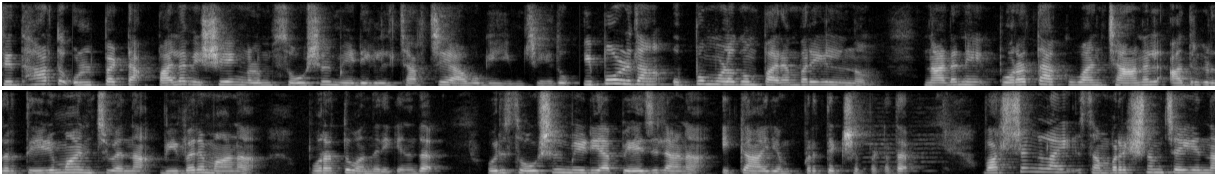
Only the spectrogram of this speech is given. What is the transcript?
സിദ്ധാർത്ഥ് ഉൾപ്പെട്ട പല വിഷയങ്ങളും സോഷ്യൽ മീഡിയയിൽ ചർച്ചയാവുകയും ചെയ്തു. ഇപ്പോഴിതാ ഉപ്പുമുളകും പരമ്പരയിൽ നിന്നും നടനെ പുറത്താക്കുവാൻ ചാനൽ അധികൃതർ തീരുമാനിച്ചുവെന്ന വിവരമാണ് പുറത്തു വന്നിരിക്കുന്നത് ഒരു സോഷ്യൽ മീഡിയ പേജിലാണ് ഇക്കാര്യം പ്രത്യക്ഷപ്പെട്ടത്. വർഷങ്ങളായി സംപ്രേഷണം ചെയ്യുന്ന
